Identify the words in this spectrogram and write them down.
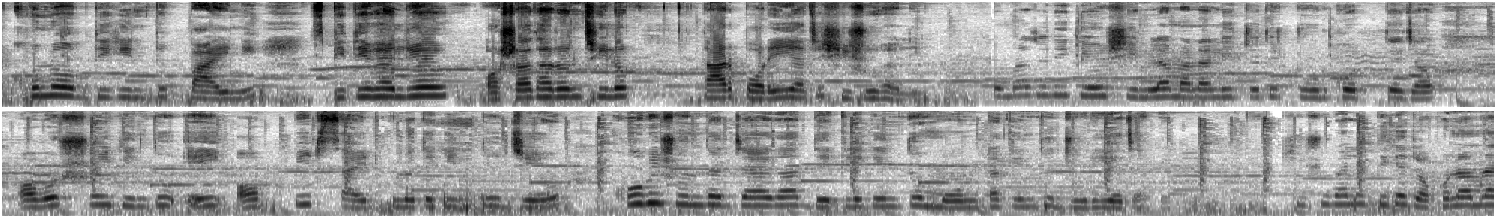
এখনও অবধি কিন্তু পাইনি। স্পিতি ভ্যালিও অসাধারণ ছিল। তারপরেই আছে শিশু ভ্যালি। কেউ সিমলা মানালির যদি ট্যুর করতে যাও, অবশ্যই কিন্তু এই অফবিট সাইটগুলোতে কিন্তু যেও। খুবই সুন্দর জায়গা, দেখলে কিন্তু মনটা কিন্তু জুড়িয়ে যাবে। শিশু ভ্যালির দিকে যখন আমরা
